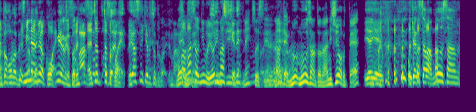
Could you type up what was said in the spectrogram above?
えところですからね。南は怖い。南はちょっとね。えちょっと怖い。安いけどちょっと怖い。まあまあ場所にもよりますけどね。そうですね。なんてムムーさんと何しよるって？いやいや お客様ムーさん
